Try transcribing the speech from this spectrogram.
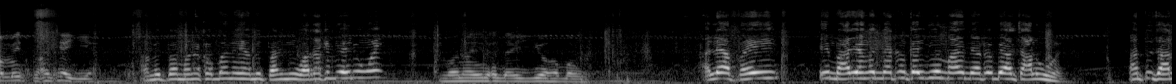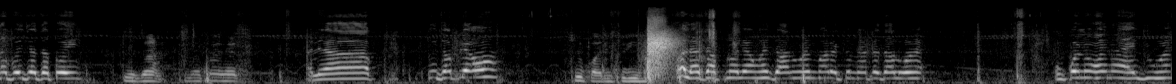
અમિતભાઈ થઈ ગયા અમિતભાઈ મને ખબર નહીં અમિતભાઈ હું વાર રાખીને બેહી રહ્યો હોય? મને દઈ ગયો બહુ. અલ્યા ભાઈ એ મારી અંગત મેટર કરી જોઈએ મારે મેટર બે ચાલુ હોય. અને તું જાને પૈસા જતો. અલ્યા તું જપ લે શું કરીશ તું અલ્યા જપનો લે હોય જાનું હોય મારે તો મેટર ચાલુ હોય. ઉપરનો હોય ને આવી ગયું હોય.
